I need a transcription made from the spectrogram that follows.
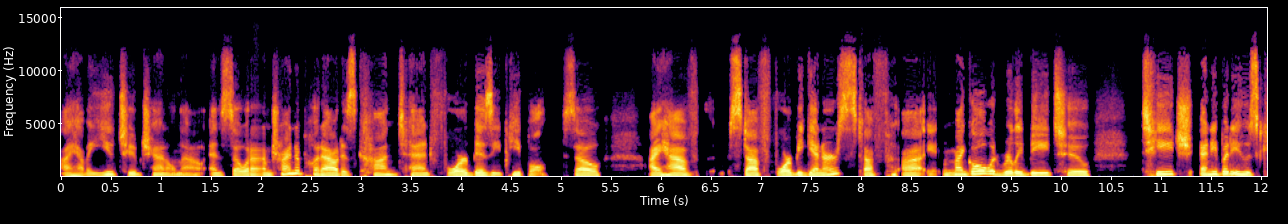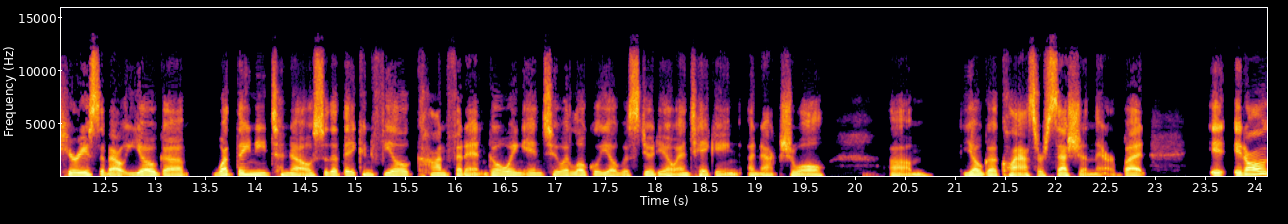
I have a YouTube channel now. And so, what I'm trying to put out is content for busy people. So, I have stuff for beginners, stuff. Uh, my goal would really be to teach anybody who's curious about yoga what they need to know so that they can feel confident going into a local yoga studio and taking an actual um, yoga class or session there. But it, it all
